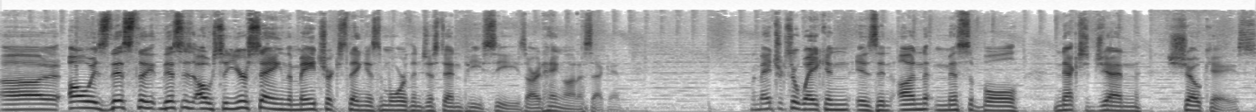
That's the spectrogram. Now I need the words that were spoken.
Uh oh, is this the this is oh so you're saying the Matrix thing is more than just NPCs. All right, hang on a second. The Matrix Awaken is an unmissable next gen showcase.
